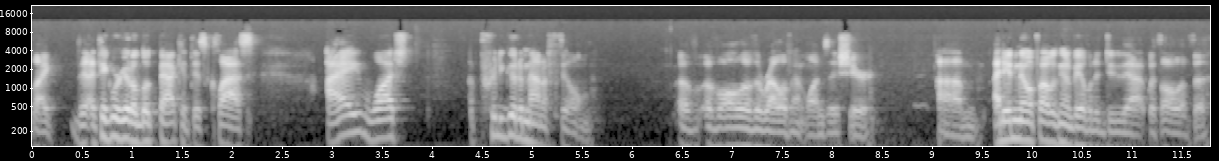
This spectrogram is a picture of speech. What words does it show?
Like, I think we're going to look back at this class. I watched a pretty good amount of film of, of all of the relevant ones this year. Um, I didn't know if I was going to be able to do that with all of the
